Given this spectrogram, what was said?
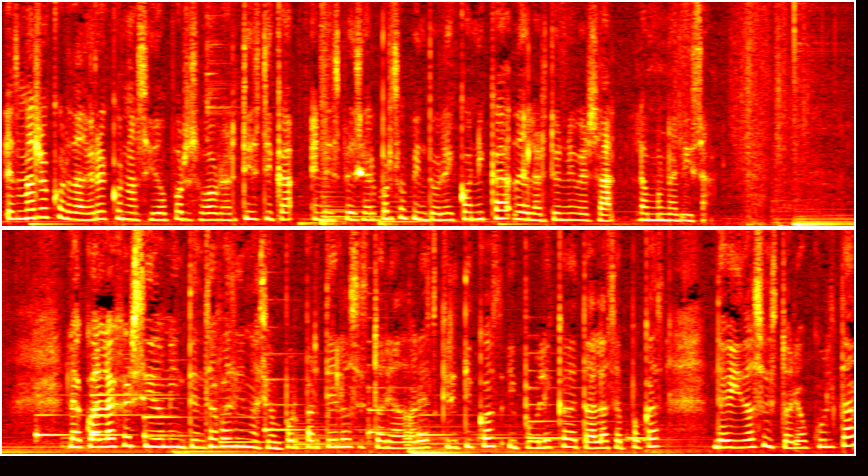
es más recordado y reconocido por su obra artística, en especial por su pintura icónica del arte universal, la Mona Lisa, la cual ha ejercido una intensa fascinación por parte de los historiadores, críticos y público de todas las épocas debido a su historia oculta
